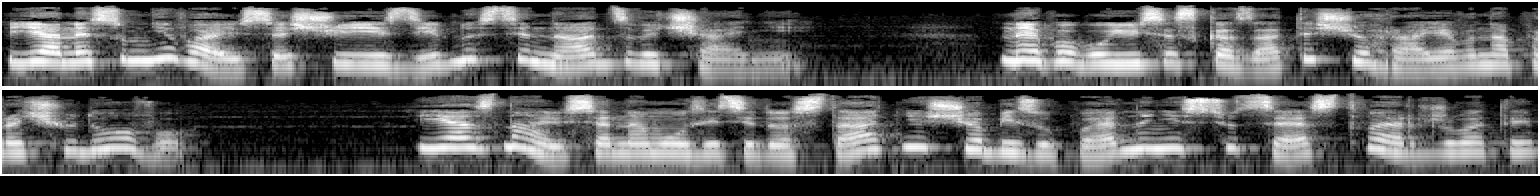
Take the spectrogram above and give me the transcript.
я не сумніваюся, що її здібності надзвичайні. Не побоюся сказати, що грає вона пречудово. Я знаюся на музиці достатньо, щоб із упевненістю це стверджувати.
